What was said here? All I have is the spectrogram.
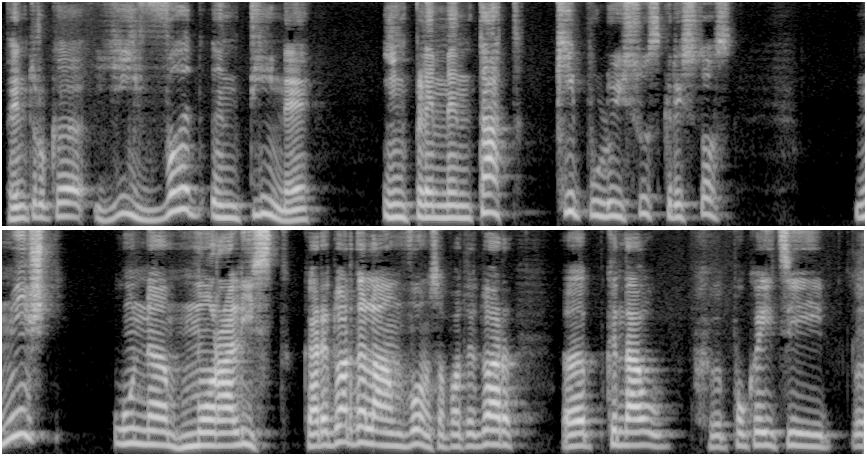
pentru că ei văd în tine implementat chipul lui Iisus Hristos. Nu ești un uh, moralist care doar de la învon sau poate doar uh, când au pocăiții uh,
